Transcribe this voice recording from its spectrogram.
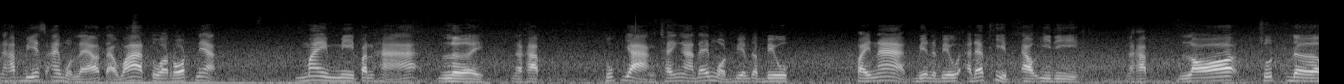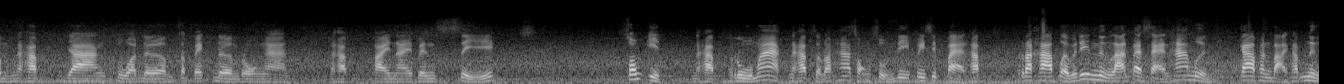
นะครับ BSI หมดแล้ว แต่ว่าตัวรถเนี่ยไม่มีปัญหาเลยนะครับ ทุกอย่างใช้งานได้หมด BMW ไฟหน้า BMW Adaptive LED นะครับล้อชุดเดิมนะครับ ยางตัวเดิมสเปคเดิมโรงงานนะครับ ภายในเป็นสีส้มอิดนะครับหรูมากนะครับสำหรับ 520D ปี 18 ครับ ราคาเปิดไว้ที่ 1 8 5 9 0 0บาทครับ 1 8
